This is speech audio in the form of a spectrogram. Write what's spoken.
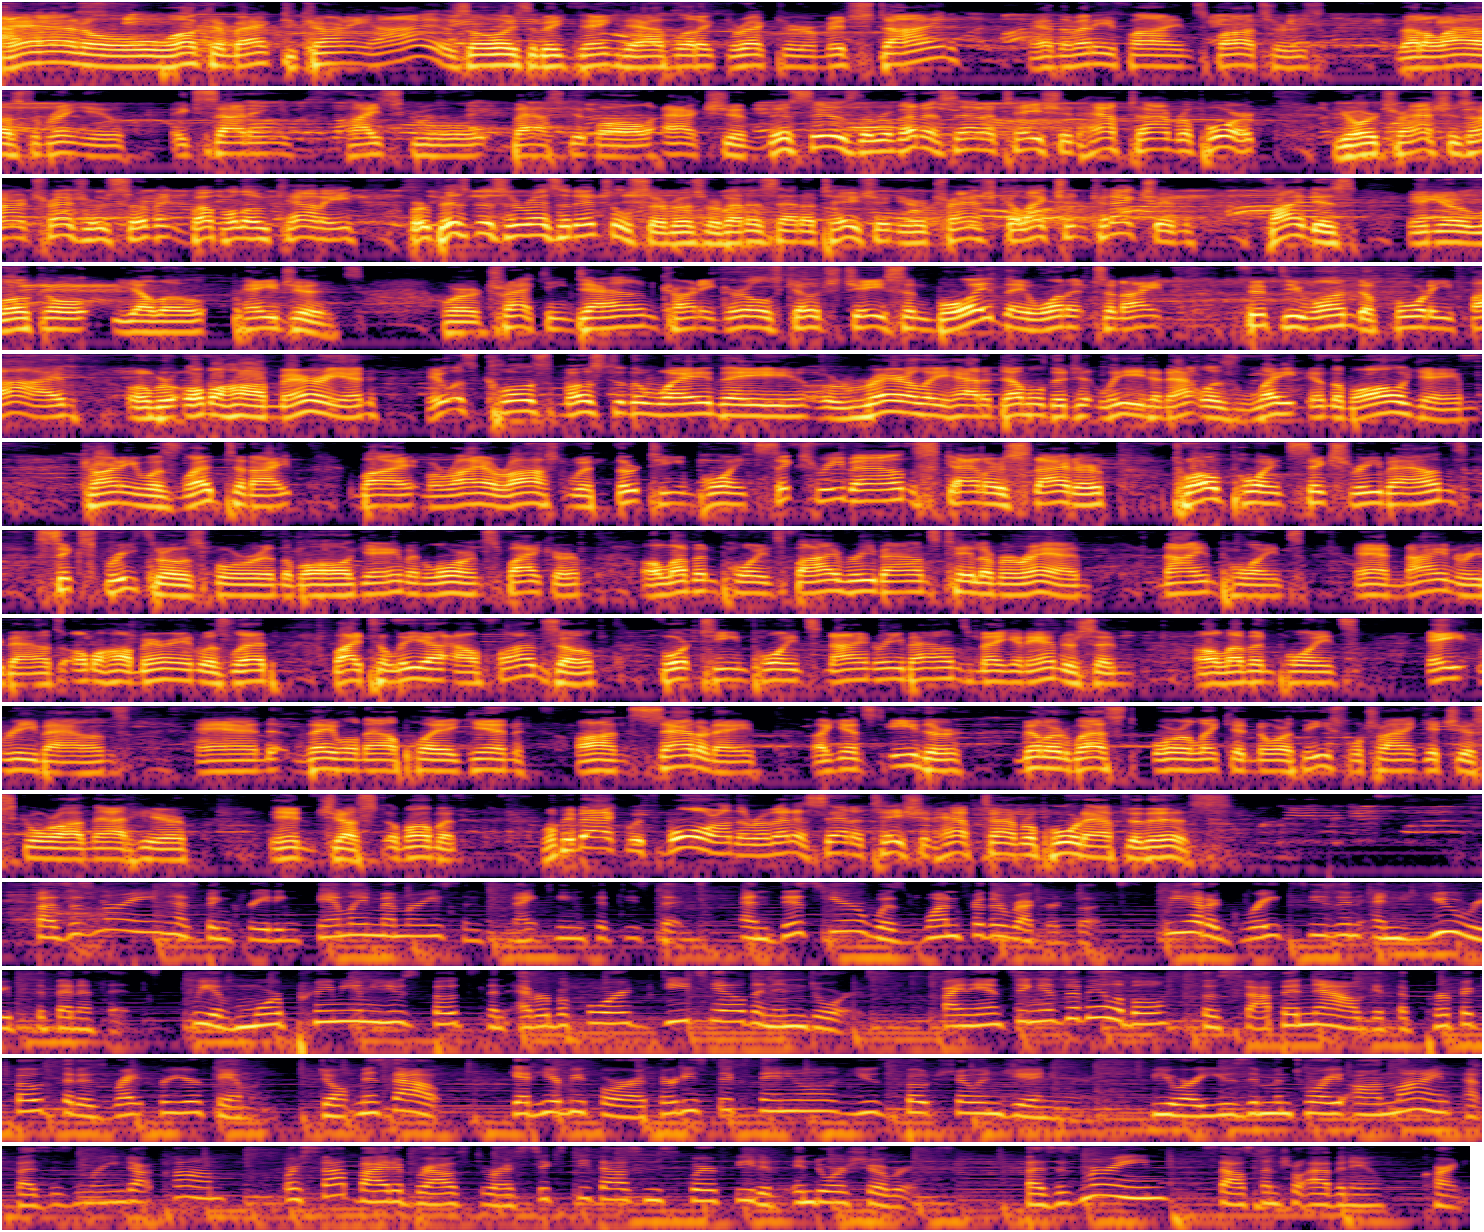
And welcome back to Kearney High. As always, a big thank you to Athletic Director Mitch Stein and the many fine sponsors that allow us to bring you exciting high school basketball action. This is the Ravenna Sanitation halftime report. Your trash is our treasure, serving Buffalo County for business and residential service. Ravenna Sanitation, your trash collection connection. Find us in your local yellow pages. We're tracking down Kearney girls coach Jason Boyd. They won it tonight 51 to 45 over Omaha Marian. It was close most of the way. They rarely had a double digit lead, and that was late in the ball game. Kearney was led tonight by Mariah Rost with 13 points, six rebounds. Skylar Snyder, 12.6 rebounds, six free throws for her in the ball game, and Lauren Spiker, 11 points, five rebounds. Taylor Moran, nine points and nine rebounds. Omaha Marian was led by Talia Alfonso, 14 points, nine rebounds. Megan Anderson, 11 points, eight rebounds. And they will now play again on Saturday against either Millard West or Lincoln Northeast. We'll try and get you a score on that here in just a moment. We'll be back with more on the Ravenna Sanitation halftime report after this. Buzz's Marine has been creating family memories since 1956, and this year was one for the record books. We had a great season, and you reap the benefits. We have more premium used boats than ever before, detailed and indoors. Financing is available, so stop in now. Get the perfect boat that is right for your family. Don't miss out. Get here before our 36th annual used boat show in January. View our used inventory online at buzzesmarine.com or stop by to browse through our 60,000 square feet of indoor showrooms. Buzzes Marine, South Central Avenue, Kearney.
